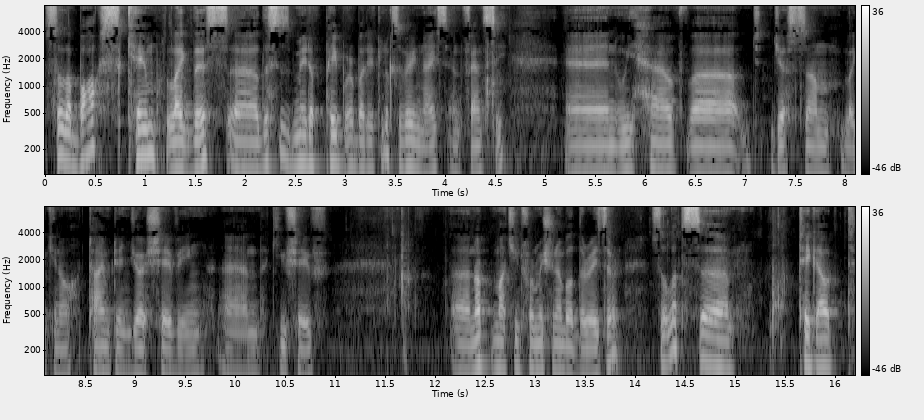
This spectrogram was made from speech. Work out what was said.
So the box came like this. Uh, this is made of paper but it looks very nice and fancy. And we have uh, just some like you know time to enjoy shaving and Q shave. Uh, not much information about the razor. So let's uh, take out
